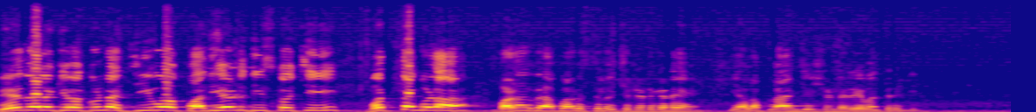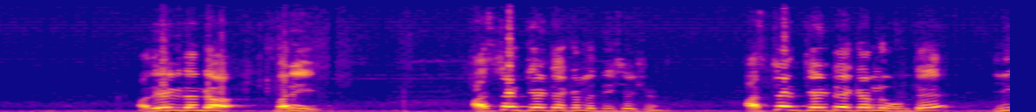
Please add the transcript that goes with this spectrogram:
పేదోళ్ళకి ఇవ్వకుండా జీవో పదిహేడు తీసుకొచ్చి మొత్తం కూడా బడా వ్యాపారస్తులు వచ్చేటట్టుగానే ఇలా ప్లాన్ చేసిండే రేవంత్ రెడ్డి. అదేవిధంగా మరి అసిస్టెంట్ కేటేకర్లు తీసేసిండు అసిస్టెంట్ కేటేకర్లు ఉంటే ఈ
